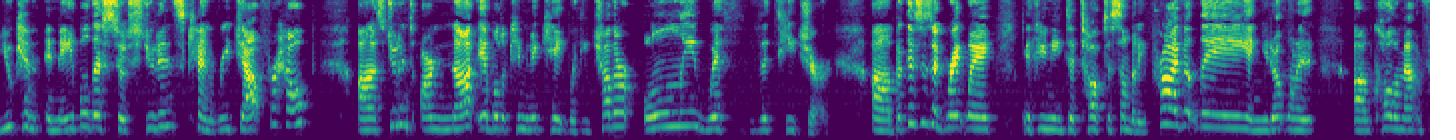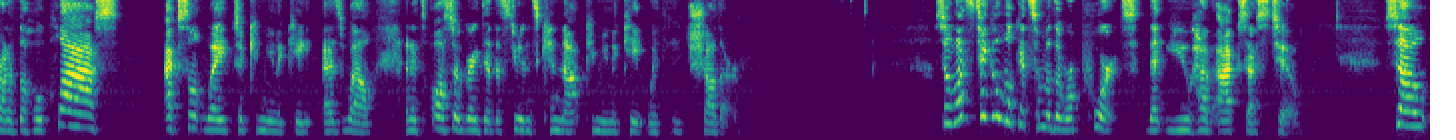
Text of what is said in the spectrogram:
you can enable this so students can reach out for help uh, students are not able to communicate with each other, only with the teacher. Uh, but this is a great way if you need to talk to somebody privately and you don't want to um, call them out in front of the whole class. Excellent way to communicate as well. And it's also great that the students cannot communicate with each other. So let's take a look at some of the reports that you have access to. So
